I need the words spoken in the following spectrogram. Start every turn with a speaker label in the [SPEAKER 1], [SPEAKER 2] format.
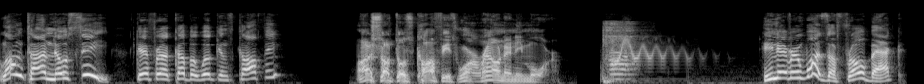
[SPEAKER 1] Long time no see. Care for a cup of Wilkins coffee?
[SPEAKER 2] I thought those coffees weren't around anymore.
[SPEAKER 1] He never was a throwback.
